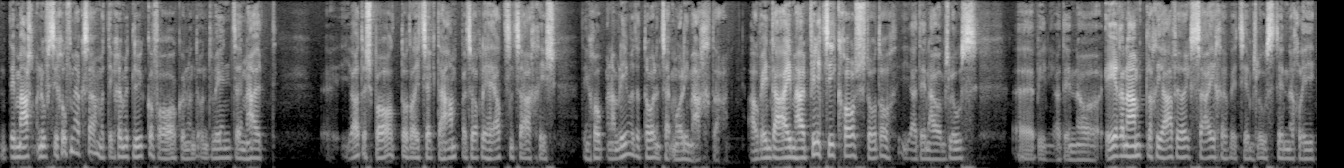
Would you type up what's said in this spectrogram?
Und dann macht man auf sich aufmerksam und dann können die Leute fragen. Und, und wenn es einem halt, ja, der Sport oder jetzt sagt der Hampel so ein bisschen Herzenssache ist, dann kommt man am Limit da und sagt, mal, ich mache das. Auch wenn da einem halt viel Zeit kostet, oder? Ja, dann auch am Schluss, äh, bin ich ja dann noch ehrenamtlich, in Anführungszeichen, bin ich am Schluss dann noch ein bisschen,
